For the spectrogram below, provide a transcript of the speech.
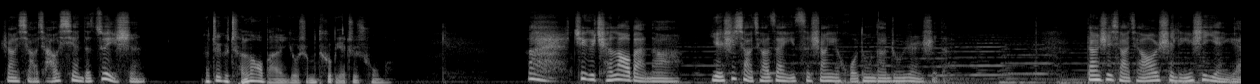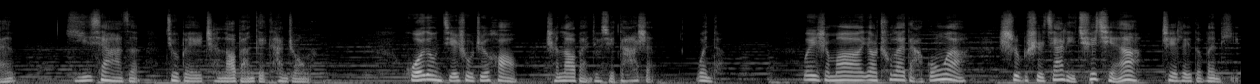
让小乔陷得最深。那这个陈老板有什么特别之处吗？哎，这个陈老板呢？也是小乔在一次商业活动当中认识的。当时小乔是临时演员，一下子就被陈老板给看中了。活动结束之后，陈老板就去搭讪，问他为什么要出来打工啊？是不是家里缺钱啊？这类的问题。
